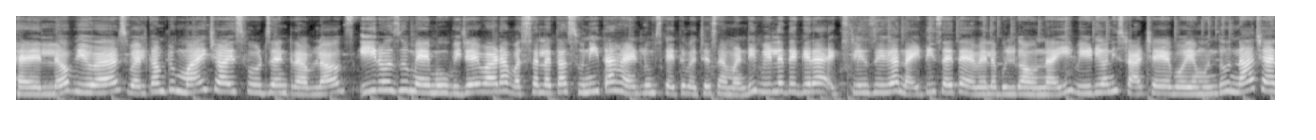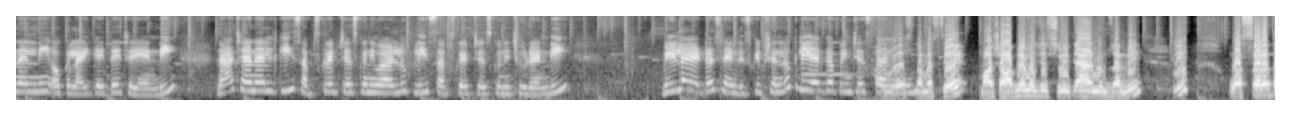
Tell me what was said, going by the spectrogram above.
Hello viewers welcome to my choice foods and travelogues ఈరోజు మేము విజయవాడ వత్సలత సునీత హ్యాండ్లూమ్స్కి అయితే వచ్చేసామండి. వీళ్ళ దగ్గర ఎక్స్క్లూజివ్గా నైటీస్ అయితే అవైలబుల్గా ఉన్నాయి. వీడియోని స్టార్ట్ చేయబోయే ముందు నా ఛానల్ని ఒక లైక్ అయితే చేయండి. నా ఛానల్కి సబ్స్క్రైబ్ చేసుకుని వాళ్ళు ప్లీజ్ సబ్స్క్రైబ్ చేసుకుని చూడండి. వీళ్ళ అడ్రస్ నేను డిస్క్రిప్షన్లో క్లియర్గా పిన్ చేస్తాను. నమస్తే. మా షాప్ నేమ్ వచ్చేసి సునీత హ్యాండ్లూమ్స్ అండి. వత్సలత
